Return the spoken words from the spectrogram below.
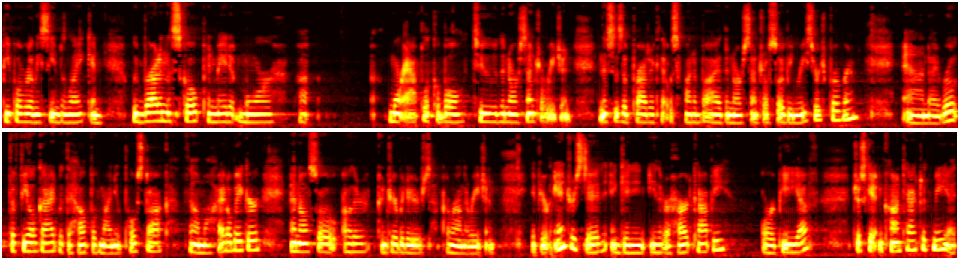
people really seem to like. And we brought in the scope and made it more. Uh, more applicable to the North Central region. And this is a project that was funded by the North Central Soybean Research Program. And I wrote the field guide with the help of my new postdoc, Thelma Heidel-Baker, and also other contributors around the region. If you're interested in getting either a hard copy or a PDF, just get in contact with me at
